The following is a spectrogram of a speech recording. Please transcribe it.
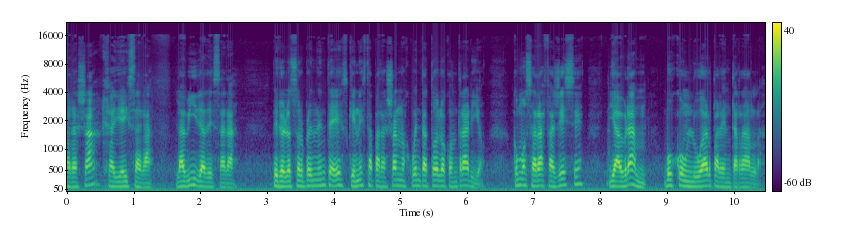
Para allá, Hayei Sara, la vida de Sara. Pero lo sorprendente es que en esta para allá nos cuenta todo lo contrario, cómo Sara fallece y Abraham busca un lugar para enterrarla.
